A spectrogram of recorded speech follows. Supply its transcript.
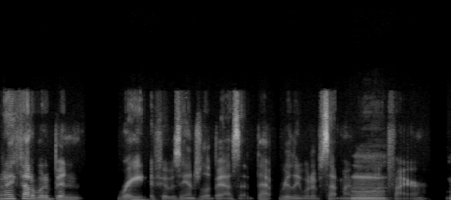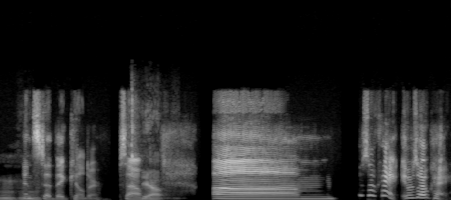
but i thought it would have been great if it was angela bassett. That really would have set my world on fire. mhm. instead they killed her. So yeah, um it was okay. It was okay.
